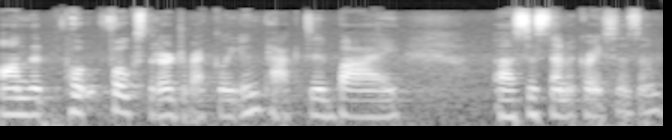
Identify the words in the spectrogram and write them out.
on the po- folks that are directly impacted by uh, systemic racism.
